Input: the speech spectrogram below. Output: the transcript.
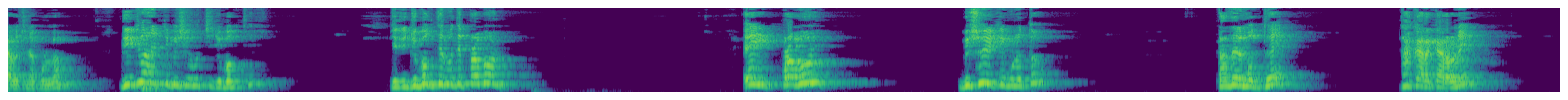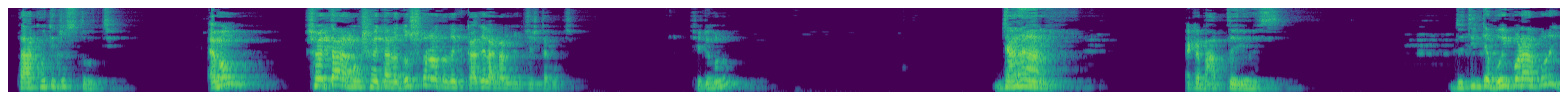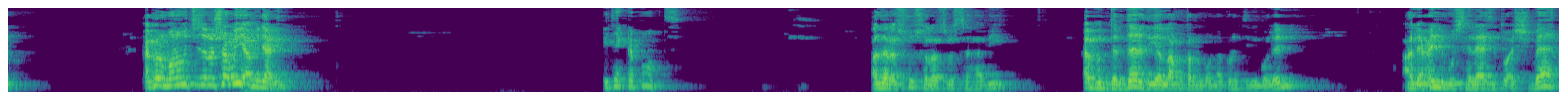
আলোচনা করলাম। দ্বিতীয় আরেকটি বিষয় হচ্ছে যুবকদের, যেটি যুবকদের মধ্যে প্রবণ। এই প্রবণ বিষয়টি মূলত তাদের মধ্যে থাকার কারণে তারা ক্ষতিগ্রস্ত হচ্ছে এবং শয়তান এবং শয়তানের দোষরা তাদেরকে কাজে লাগানোর চেষ্টা করছে। সেটি হলো, জানার একটা ভাব তৈরি হয়েছে। দুই তিনটা বই পড়ার পরেই। এখন মনে হচ্ছে যেন সবই আমি জানি। এটা একটা পথ। আল্লাহ রাসুল সাল্লাহ সাহাবি আবু দারদার দিয়ে আল্লাহ তাআলা বর্ণনা করেন, তিনি বলেন আল ইলমু সালাসাতু আশবার।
